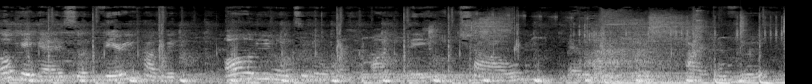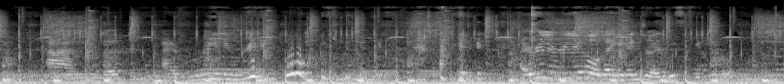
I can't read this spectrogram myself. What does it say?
Okay guys, so there you have it. All you need to know on the Ciao Bella I really, really hope that you enjoyed this video.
